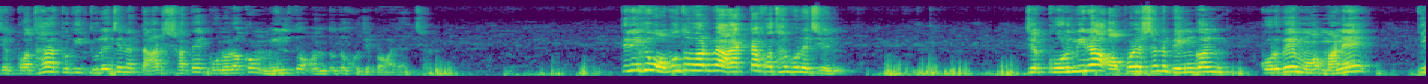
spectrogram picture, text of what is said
যে কথা তুলি তুলেছেন, তার সাথে কোনো রকম মিল তো অন্তত খুঁজে পাওয়া যাচ্ছে না। তিনি কেউ অভূতভাবে আর একটা কথা বলেছেন, যে কর্মীরা অপারেশন বেঙ্গল করবে মানে কি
